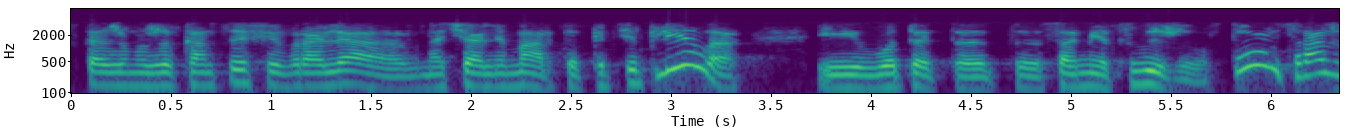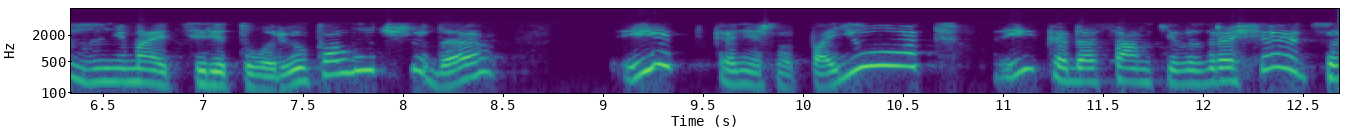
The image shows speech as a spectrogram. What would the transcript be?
скажем, уже в конце февраля, в начале марта потеплело, и вот этот самец выжил, то он сразу занимает территорию получше, да, и, конечно, поет, и когда самки возвращаются,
